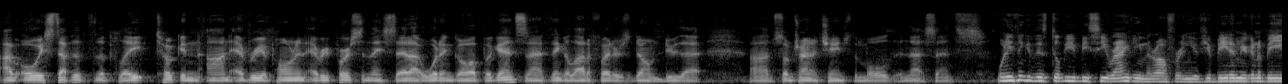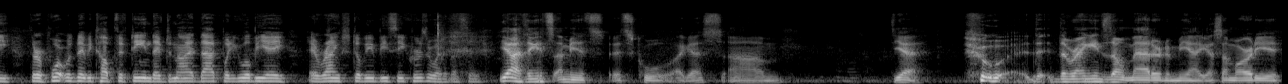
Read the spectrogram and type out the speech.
I've always stepped up to the plate, taken on every opponent, every person they said I wouldn't go up against, and I think a lot of fighters don't do that. Uh, so I'm trying to change the mold in that sense. What do you think of this WBC ranking they're offering you? If you beat them, you're going to be. The report was maybe top 15. They've denied that, but you will be a, a ranked WBC cruiserweight at that stage. Yeah, I think it's. I mean, it's it's cool. I guess. Um, yeah, the, the, rankings don't matter to me. I guess I'm already a,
